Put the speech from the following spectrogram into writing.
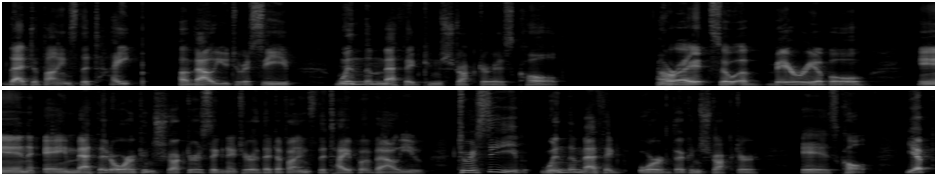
that defines the type of value to receive when the method constructor is called. All right, so a variable in a method or a constructor signature that defines the type of value to receive when the method or the constructor is called. Yep,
